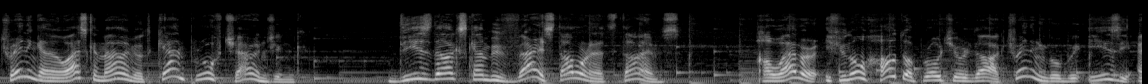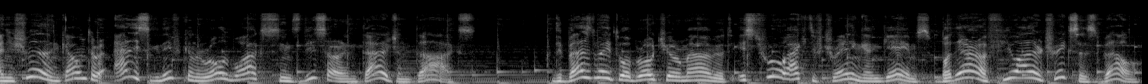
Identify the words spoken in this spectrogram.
Training an Alaskan Malamute can prove challenging. These dogs can be very stubborn at times. However, if you know how to approach your dog, training will be easy and you shouldn't encounter any significant roadblocks since these are intelligent dogs. The best way to approach your Malamute is through active training and games, but there are a few other tricks as well.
